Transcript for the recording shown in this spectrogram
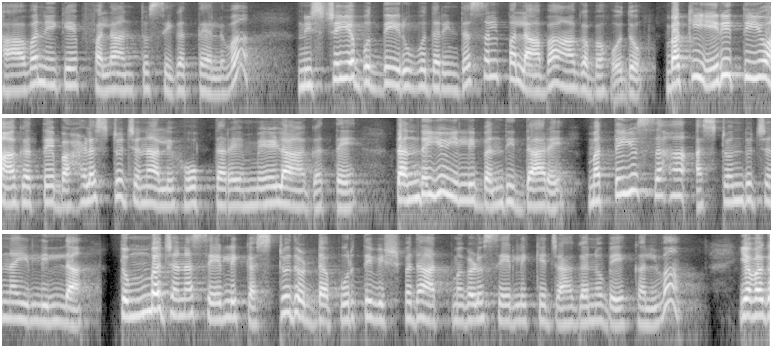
ಭಾವನೆಗೆ ಫಲ ಅಂತೂ ಸಿಗತ್ತೆ ಅಲ್ವಾ? ನಿಶ್ಚಯ ಬುದ್ಧಿ ಇರುವುದರಿಂದ ಸ್ವಲ್ಪ ಲಾಭ ಆಗಬಹುದು. ಬಾಕಿ ಈ ರೀತಿಯೂ ಆಗತ್ತೆ. ಬಹಳಷ್ಟು ಜನ ಅಲ್ಲಿ ಹೋಗ್ತಾರೆ, ಮೇಳ ಆಗತ್ತೆ. ತಂದೆಯೂ ಇಲ್ಲಿ ಬಂದಿದ್ದಾರೆ. ಮತ್ತೆಯೂ ಸಹ ಅಷ್ಟೊಂದು ಜನ ಇಲ್ಲಿಲ್ಲ. ತುಂಬ ಜನ ಸೇರ್ಲಿಕ್ಕೆ ಅಷ್ಟು ದೊಡ್ಡ ಪೂರ್ತಿ ವಿಶ್ವದ ಆತ್ಮಗಳು ಸೇರ್ಲಿಕ್ಕೆ ಜಾಗನೂ ಬೇಕಲ್ವಾ? ಯಾವಾಗ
